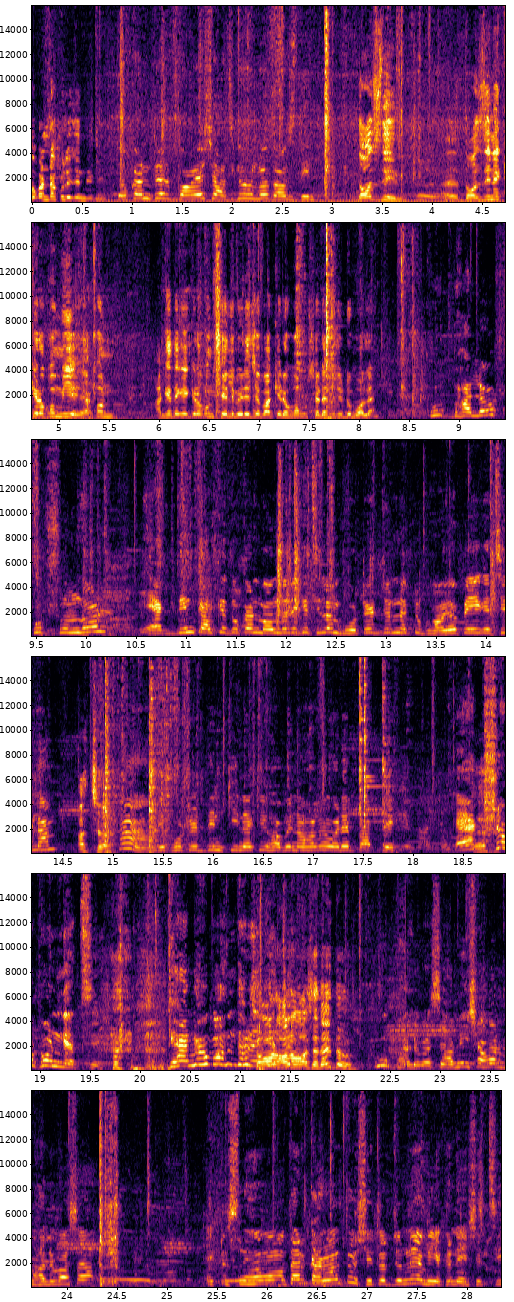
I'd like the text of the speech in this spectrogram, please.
দোকানটা খুলেছেন দিদি দোকানটার বয়স আজকে হলো দশ দিন। দশ দিন? দশ দিনে কীরকম ইয়ে এখন? আগে থেকে কীরকম সেল বেড়েছে বা কীরকম? সেটা যদি একটু বলেন। খুব ভালো খুব সুন্দর। একদিন কালকে দোকান বন্ধ রেখেছিলাম ভোটের জন্য একটু ভয়ও পেয়ে গেছিলাম। আচ্ছা। হ্যাঁ যে ভোটের দিন কি না কি হবে না হবে ওরে বাপরে। একশো ফোন গেছে। কেন বন্ধ রেখেছে? ভালোবাসা তাই তো? খুব ভালোবাসা। আমি সবার ভালোবাসা। একটু স্নেহ মমতার কারণ তো সেটার জন্য আমি এখানে এসেছি।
